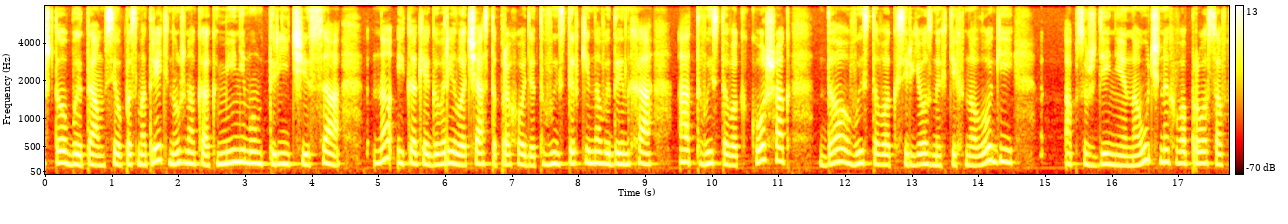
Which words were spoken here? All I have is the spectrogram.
Чтобы там все посмотреть, нужно как минимум три часа. Но и, как я говорила, часто проходят выставки на ВДНХ от выставок кошек до выставок серьезных технологий, обсуждения научных вопросов.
